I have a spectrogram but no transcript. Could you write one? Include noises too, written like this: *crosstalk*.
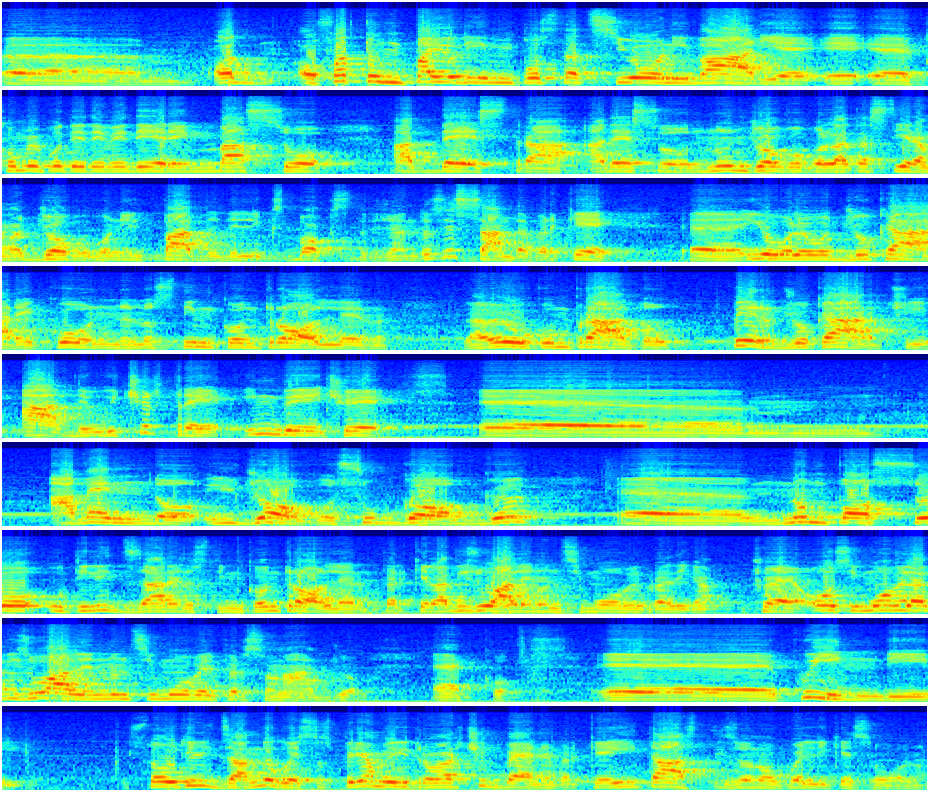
ehm, ho, ho, fatto un paio di impostazioni varie e eh, come potete vedere in basso a destra adesso non gioco con la tastiera ma gioco con il pad dell'Xbox 360 perché eh, io volevo giocare con lo Steam Controller, l'avevo comprato per giocarci a The Witcher 3 invece ehm, avendo il gioco su GOG eh, non posso utilizzare lo Steam Controller perché la visuale non si muove praticamente cioè o si muove la visuale e non si muove il personaggio ecco. E quindi sto utilizzando questo speriamo di trovarci bene perché i tasti sono quelli che sono.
